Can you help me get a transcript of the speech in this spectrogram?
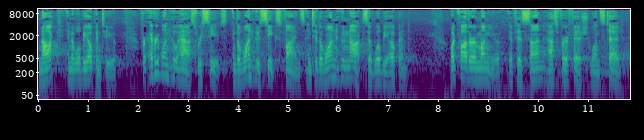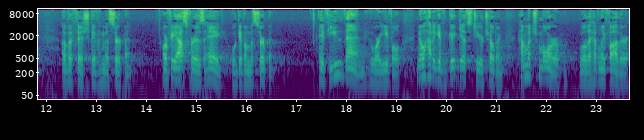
Knock, and it will be opened to you. For everyone who asks receives, and the one who seeks finds, and to the one who knocks it will be opened. What father among you, if his son asks for a fish, will instead of a fish give him a serpent? Or if he asks for his egg, will give him a serpent? If you then, who are evil, know how to give good gifts to your children, how much more will the Heavenly Father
